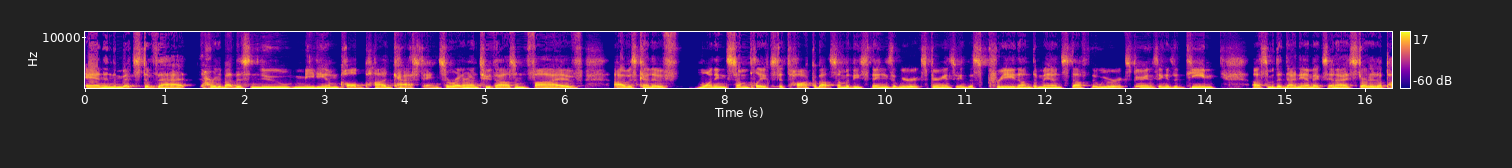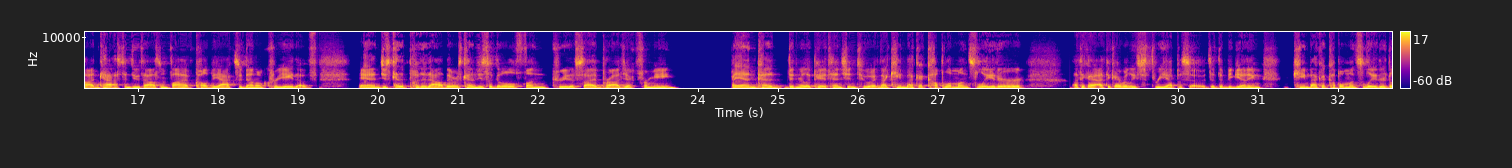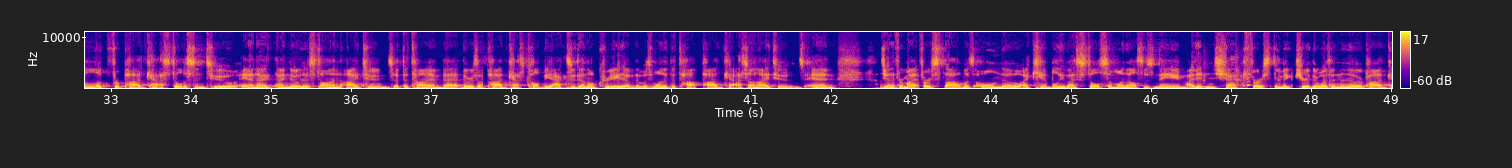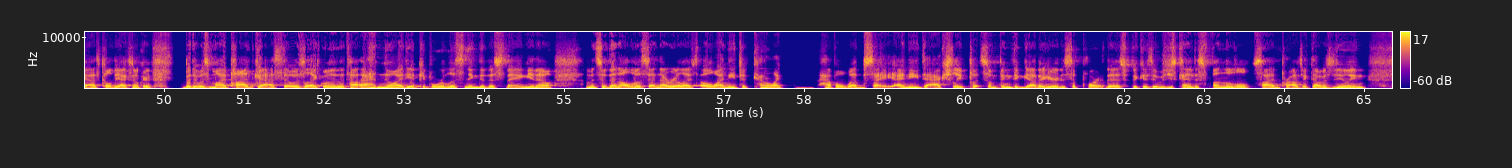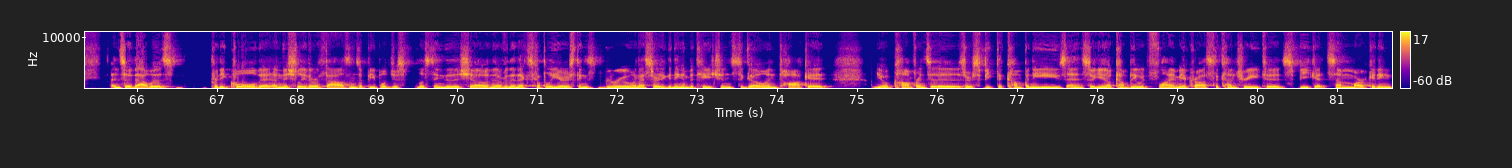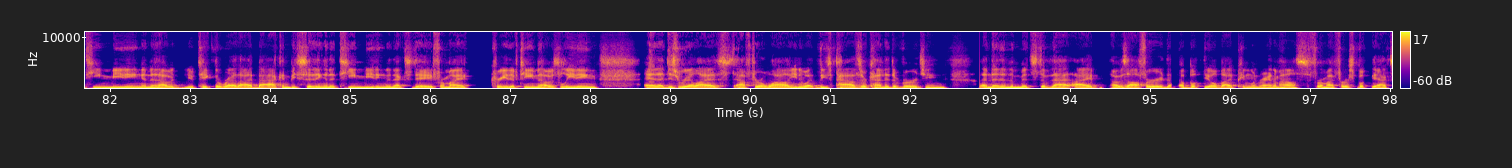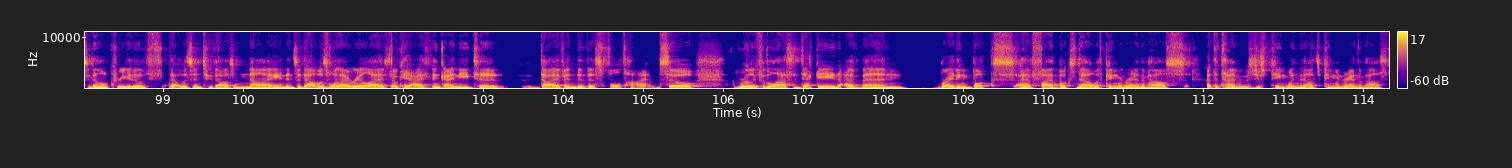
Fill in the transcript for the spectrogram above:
And in the midst of that heard about this new medium called podcasting. So right around 2005 i was kind of wanting some place to talk about some of these things that we were experiencing this create on demand stuff that we were experiencing as a team uh, some of the dynamics. And i started a podcast in 2005 called the accidental creative and just kind of put it out there it was kind of just like a little fun creative side project for me and kind of didn't really pay attention to it and i came back a couple of months later I think I, I, think I released three episodes at the beginning. Came back a couple months later to look for podcasts to listen to, and I, I noticed on iTunes at the time that there was a podcast called The Accidental Creative that was one of the top podcasts on iTunes. And Jennifer, my first thought was, oh no, I can't believe I stole someone else's name. I didn't check first to make sure there wasn't another podcast called The Accidental Creative, but it was my podcast that was like one of the top. I had no idea people were listening to this thing, you know? And so then all of a sudden I realized, oh, I need to kind of like have a website. I need to actually put something together here to support this because it was just kind of this fun little side project I was doing. And so that was pretty cool that initially there were thousands of people just listening to the show. And over the next couple of years things grew and i started getting invitations to go and talk at you know conferences or speak to companies. And so you know a company would fly me across the country to speak at some marketing team meeting. And then i would you know, take the red eye back and be sitting in a team meeting the next day for my creative team that I was leading. And I just realized after a while, you know what, these paths are kind of diverging. And then in the midst of that, I, I was offered a book deal by Penguin Random House for my first book, The Accidental Creative. That was in 2009. And so that was when I realized, okay, I think I need to dive into this full time. So, really, for the last decade, I've been writing books. I have five books now with Penguin Random House. At the time, it was just Penguin. Now it's Penguin Random House.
